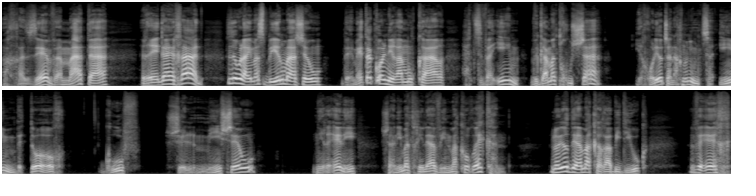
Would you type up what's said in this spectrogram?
החזה ומטה? רגע אחד, זה אולי מסביר משהו. באמת הכל נראה מוכר, הצבעים וגם התחושה. יכול להיות שאנחנו נמצאים בתוך גוף של מישהו? נראה לי שאני מתחיל להבין מה קורה כאן. לא יודע מה קרה בדיוק, ואיך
